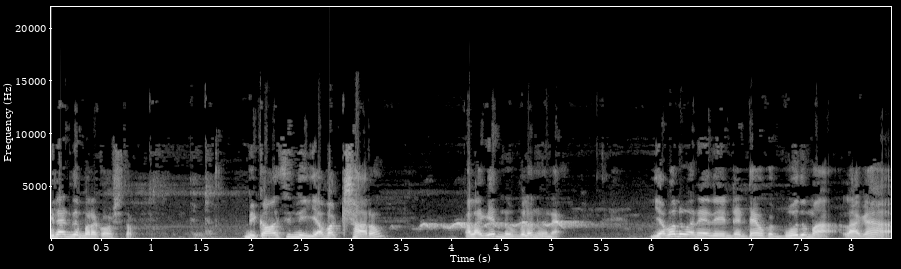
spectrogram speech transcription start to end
ఇలాంటిది మరొక ఔషధం. మీకు కావాల్సింది యవక్షారం అలాగే నువ్వుల నూనె. యవలు అనేది ఏంటంటే ఒక గోధుమ లాగా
